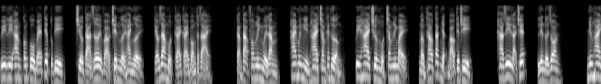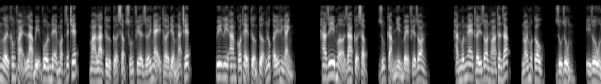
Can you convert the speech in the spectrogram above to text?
w i l l i am con cô bé tiếp tục đi chiều tả rơi vào trên người hai người kéo ra một cái cái bóng thật dài. Cảm tạo phong linh mười lăm hai mươi nghìn hai trăm khen thưởng q hai chương một trăm linh bảy ngầm thao tác nhật báo tiên tri. Ha lại chết liên đối john. Nhưng hai người không phải là bị vô đệ mọt giết chết mà là từ cửa sập xuống phía dưới nhảy thời điểm ngã chết. W i l l i am có thể tưởng tượng lúc ấy hình ảnh. Ha mở ra cửa sập dũng cảm nhìn về phía john. Hắn muốn nghe thấy john hóa thân rắc, nói một câu dù dùm ý dù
